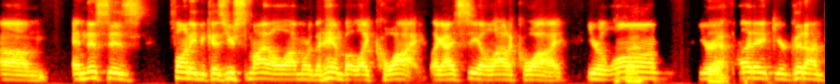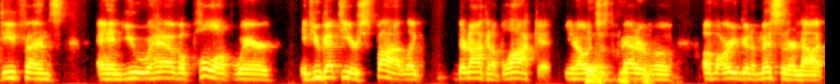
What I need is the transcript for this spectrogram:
um, and this is funny because you smile a lot more than him, but like Kawhi, like I see a lot of Kawhi. You're long, you're Yeah. athletic, you're good on defense, and you have a pull up where if you get to your spot, like they're not going to block it. You know, it's just a matter of of are you going to miss it or not.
